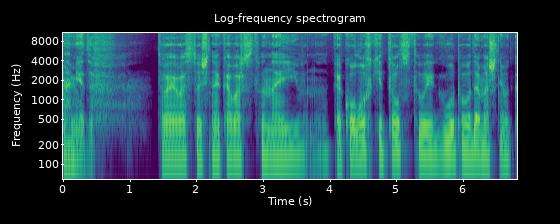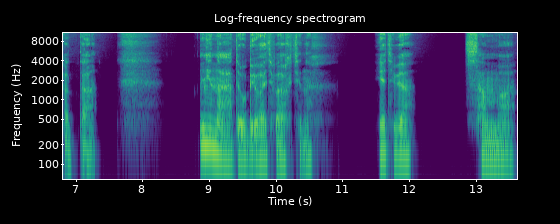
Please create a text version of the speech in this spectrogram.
«Мамедов, Твое восточное коварство наивно, как уловки толстого и глупого домашнего кота. Не надо убивать Вахтиных. Я тебя сама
